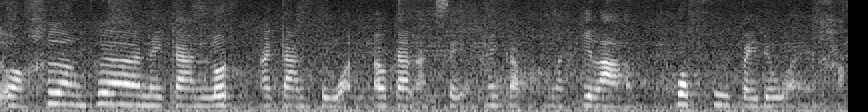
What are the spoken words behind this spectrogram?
ตัวเครื่องเพื่อในการลดอาการปวดอาการอักเสบให้กับนักกีฬาควบคู่ไปด้วยค่ะ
